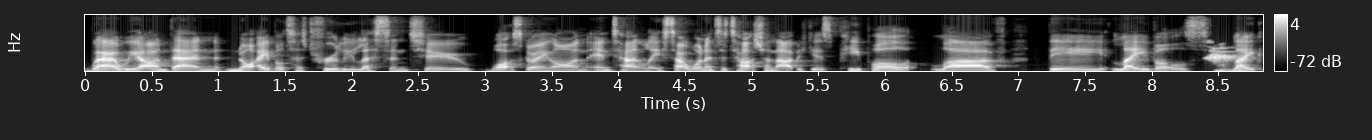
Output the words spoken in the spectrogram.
where we are then not able to truly listen to what's going on internally. So, I wanted to touch on that because people love the labels. Like,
